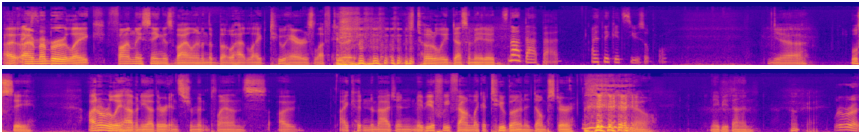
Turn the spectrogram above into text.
We can I, I remember like finally seeing this violin and the bow had like two hairs left to it. it was totally decimated. It's not that bad. I think it's usable. Yeah, we'll see. I don't really have any other instrument plans. I I couldn't imagine. Maybe if we found like a tuba in a dumpster, you know, maybe then. Okay. Whatever. uh,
